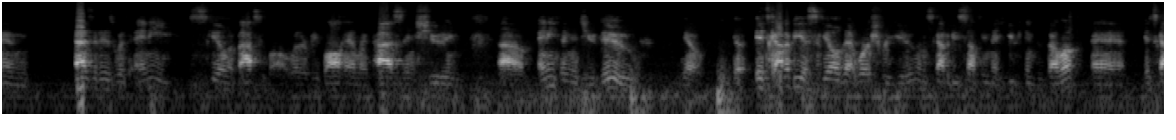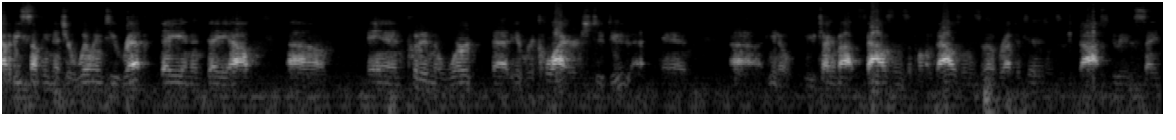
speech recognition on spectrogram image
and as it is with any skill in basketball, whether it be ball handling, passing, shooting, um, anything that you do, you know, it's got to be a skill that works for you, and it's got to be something that you can develop, and it's got to be something that you're willing to rep day in and day out, um, and put in the work that it requires to do that. And uh, you know, you're talking about thousands upon thousands of repetitions of shots doing the same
